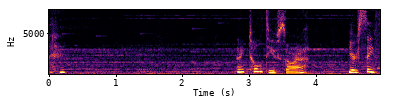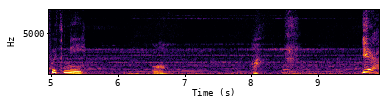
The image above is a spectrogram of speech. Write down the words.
Hmm? I told you, Sora. You're safe with me. Oh. yeah!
